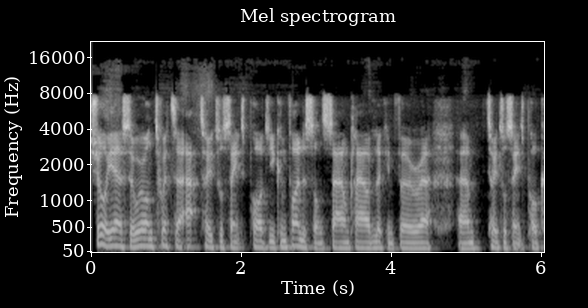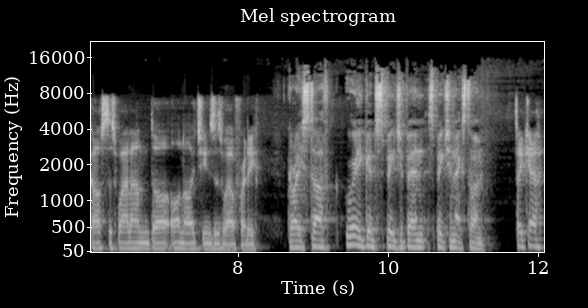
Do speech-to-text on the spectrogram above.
Sure, yeah. So we're on Twitter at Total Saints Pod. You can find us on SoundCloud, looking for uh, um, Total Saints Podcast as well, and uh, on iTunes as well, Freddie. Great stuff. Really good to speak to you, Ben. Speak to you next time. Take care.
